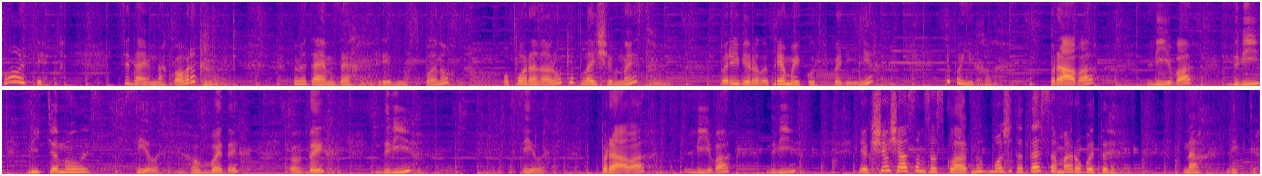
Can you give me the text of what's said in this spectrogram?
молодці. Сідаємо на коврик, пам'ятаємо за рівну спину, опора на руки, плечі вниз. Перевірили прямий кут в коліні. І поїхали. Права, ліва, дві, відтягнулись, сіли. Видих, вдих, дві, сіли. Права, ліва, дві. Якщо часом заскладно, можете те саме робити на ліктях.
